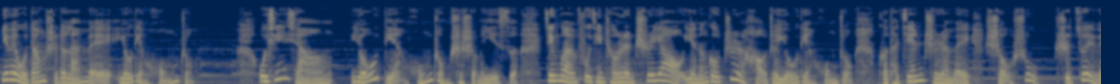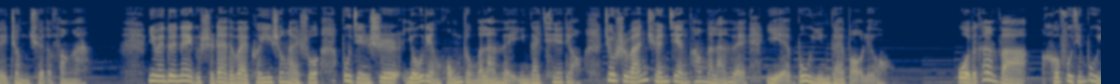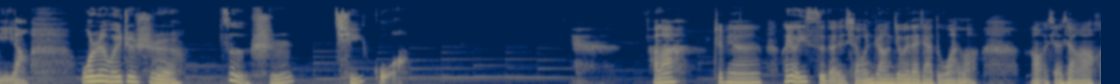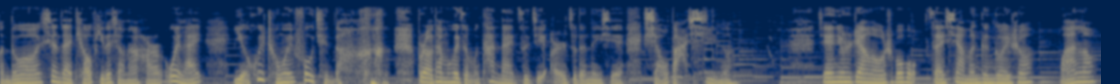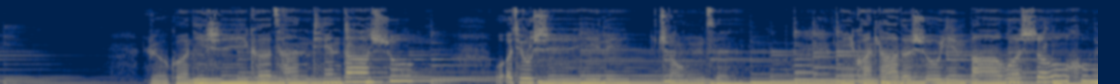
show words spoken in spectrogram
因为我当时的阑尾有点红肿。我心想，有点红肿是什么意思？尽管父亲承认吃药也能够治好这有点红肿，可他坚持认为手术是最为正确的方案，因为对那个时代的外科医生来说，不仅是有点红肿的阑尾应该切掉，就是完全健康的阑尾也不应该保留。我的看法和父亲不一样。我认为这是自食其果。好了，这篇很有意思的小文章就为大家读完了。啊，想想啊，很多现在调皮的小男孩，未来也会成为父亲的，不知道他们会怎么看待自己儿子的那些小把戏呢？今天就是这样了，我是波波，在厦门跟各位说晚安喽。如果你是一棵参天大树，我就是一粒种子，你宽大的树荫把我守护。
